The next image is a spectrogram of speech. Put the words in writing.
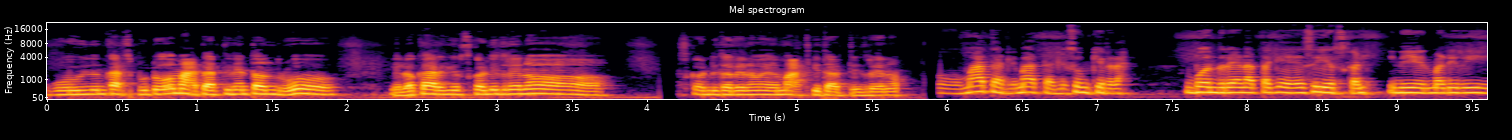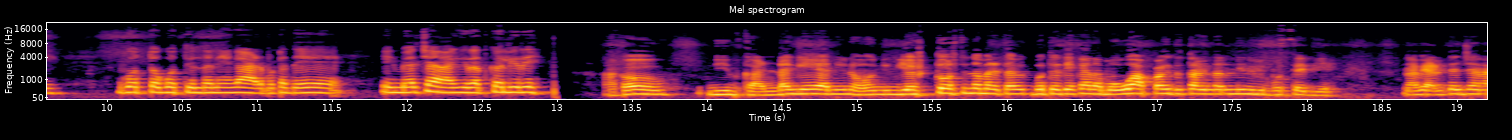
ಗೋವಿಂದನ್ ಕರ್ಸ್ಬಿಟ್ಟು ಮಾತಾಡ್ತೀನಿ ಅಂತ ಅಂದ್ರು. ಎಲ್ಲೋ ಕಾರ್ಗಿರ್ಸ್ಕೊಂಡಿದ್ರೇನೋ ಮಾತು ಕಿತ್ತಾಡ್ತಿದ್ರೇನೋ ಓ, ಮಾತಾಡ್ಲಿ ಮಾತಾಡ್ಲಿ ಸುಮ್ಕಿರಣ. ಬಂದ್ರೆ ಏನತ್ತಾಗೆ ಸೇರ್ಸ್ಕೊಳ್ಳಿ ಇನ್ನೇನು ಮಾಡಿರಿ? ಗೊತ್ತೋ ಗೊತ್ತಿಲ್ದಾನೆ ಹೆಂಗೆ ಆಡ್ಬಿಟ್ಟದೆ. ಇನ್ಮೇಲೆ ಚೆನ್ನಾಗಿರೋದು ಕಲೀರಿ. ಅಕೋ, ನೀನು ಕಂಡಂಗೆ ನೀನು ನೀನು ಎಷ್ಟು ವರ್ಷದಿಂದ ಮನೆ ತಗಕ್ಕೆ ಗೊತ್ತಿದ್ಯಾ ನಮ್ಮ ಅವ್ವ, ಅಪ್ಪ ಇದ್ದು ತಗೊಂಡ್ರೆ ನೀನು ಇಲ್ಲಿ ನಾವು ಎಂಥ ಜನ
